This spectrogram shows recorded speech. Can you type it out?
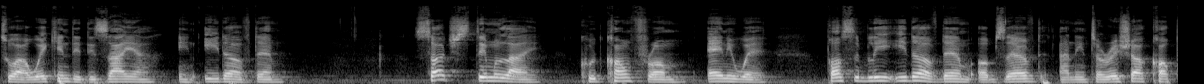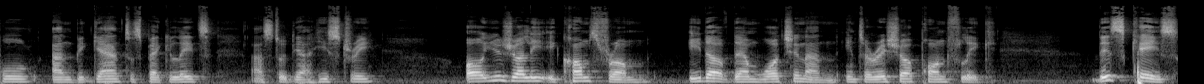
to awaken the desire in either of them. Such stimuli could come from anywhere. Possibly either of them observed an interracial couple and began to speculate as to their history, or usually it comes from either of them watching an interracial porn flick. This case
